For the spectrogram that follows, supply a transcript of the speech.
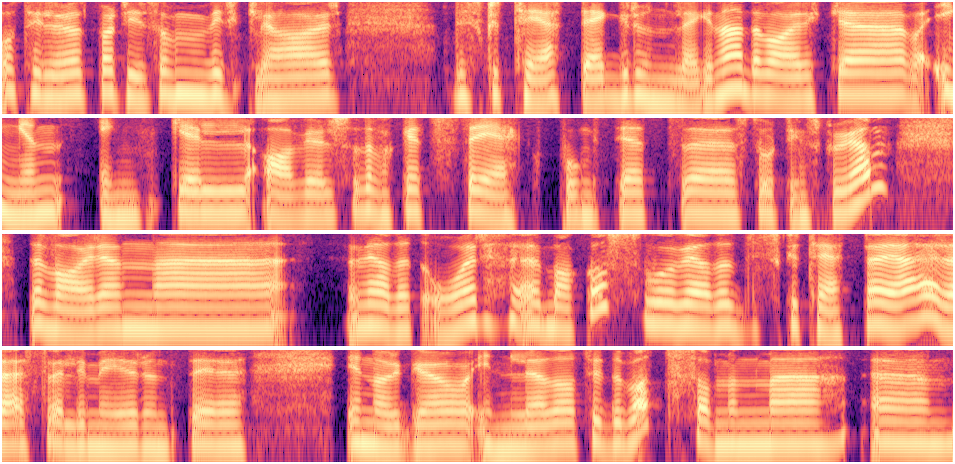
å tilhøre et parti som virkelig har diskutert det grunnleggende. Det var, ikke, var ingen enkel avgjørelse, det var ikke et strekpunkt i et stortingsprogram. Det var en vi hadde et år bak oss hvor vi hadde diskutert det. Jeg har reist veldig mye rundt i, i Norge og innleda til debatt sammen med eh,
